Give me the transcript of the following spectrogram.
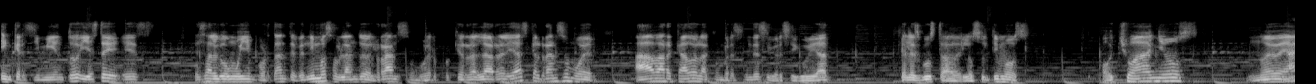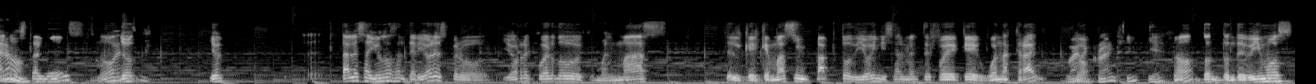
en crecimiento, y este es, es algo muy importante, venimos hablando del ransomware, porque la realidad es que el ransomware ha abarcado la conversión de ciberseguridad que les gusta de los últimos ocho años, nueve años tal vez, ¿no? Yo, yo, tal vez hay unos anteriores, pero yo recuerdo como el más, el que, el que más impacto dio inicialmente fue que WannaCry, WannaCry, ¿no? sí, ¿no? donde vimos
